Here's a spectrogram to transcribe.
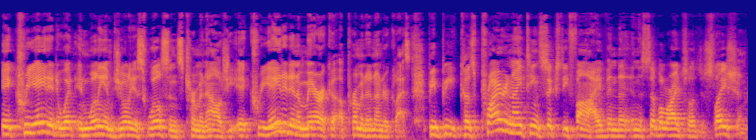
it created what in William Julius Wilson's terminology, it created in America a permanent underclass. because prior to 1965 in the, in the civil rights legislation,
